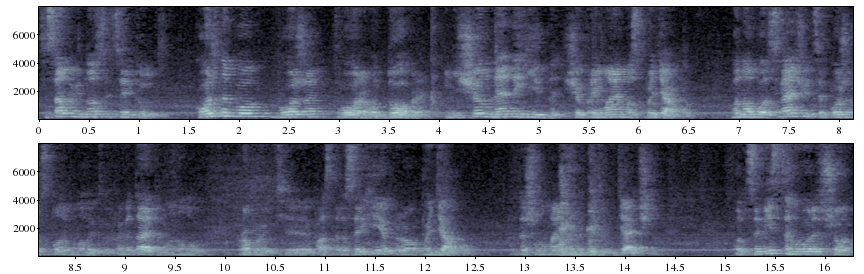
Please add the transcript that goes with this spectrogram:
Це саме відноситься і тут. Кожне бо Боже твориво добре і ніщо не негідне, що приймаємо з подякою. Воно освячується Божим словом і молитвою. Пам'ятаєте минулу проповідь е, пастора Сергія про подяку, про те, що ми маємо бути вдячні. От це місце говорить, що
